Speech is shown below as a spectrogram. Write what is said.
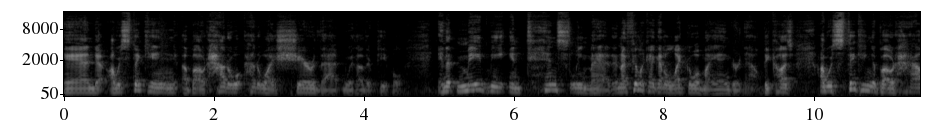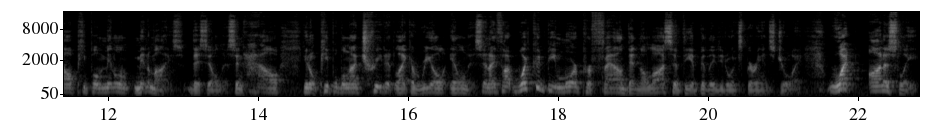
and I was thinking about how do how do I share that with other people, and it made me intensely mad. And I feel like I got to let go of my anger now because I was thinking about how people minimize this illness and how you know people will not treat it like a real illness. And I thought, what could be more profound than the loss of the ability to experience joy? What honestly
